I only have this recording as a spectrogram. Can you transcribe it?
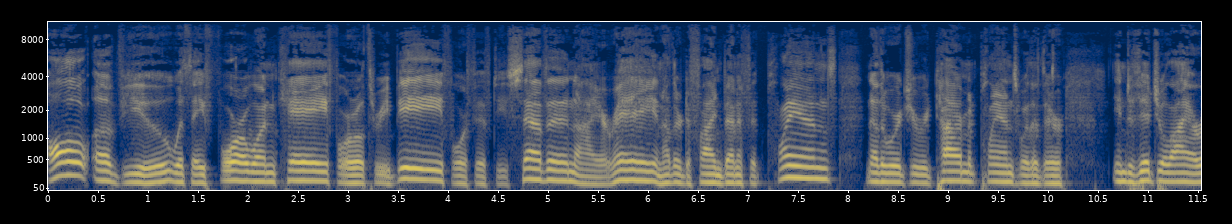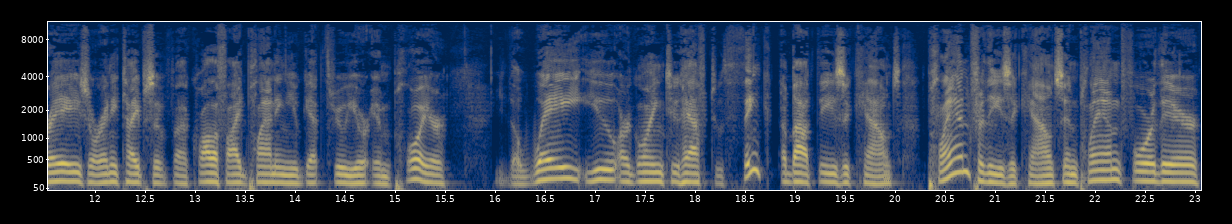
all of you with a 401k, 403b, 457, IRA, and other defined benefit plans, in other words, your retirement plans, whether they're individual IRAs or any types of uh, qualified planning you get through your employer, the way you are going to have to think about these accounts, plan for these accounts, and plan for their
